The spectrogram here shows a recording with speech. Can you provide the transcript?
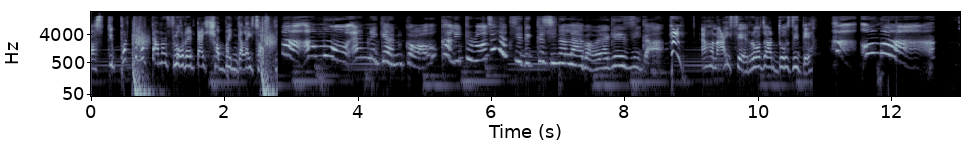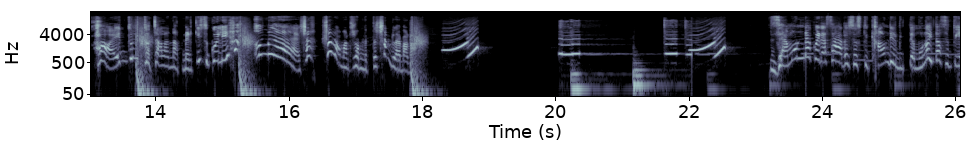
তুই পড়তে পড়তে আমার ফ্লোরের টাইস সব ভেঙে গেলাইছস আমু এমনি কেন কও? খালি একটু রোজা রাখছি দেখতেছি না লাভ হয়ে গেছি গা এখন আইছে রোজার দোষ দিতে। হয় দ্রুত চালান আপনার কিছু কইলি? আমার সামনে তো সামলে বাবা যেমনটা কইরা সারা সস্তি খাউন্ডের বিতে মনে হইতাছে তুই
